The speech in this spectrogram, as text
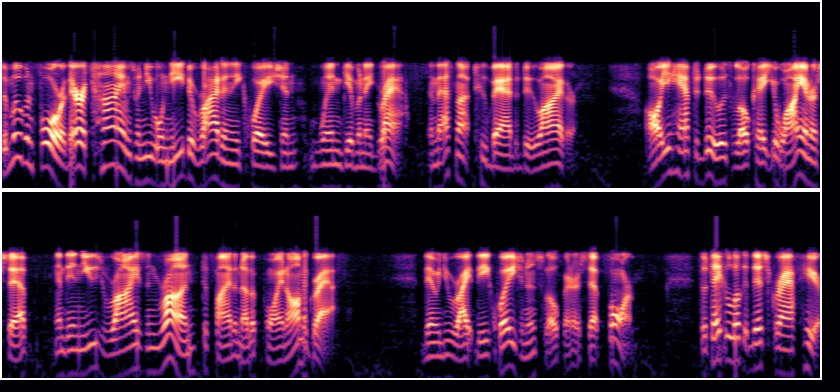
So moving forward, there are times when you will need to write an equation when given a graph, and that's not too bad to do either. All you have to do is locate your y-intercept and then use rise and run to find another point on the graph. Then you write the equation in slope-intercept form. So take a look at this graph here.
